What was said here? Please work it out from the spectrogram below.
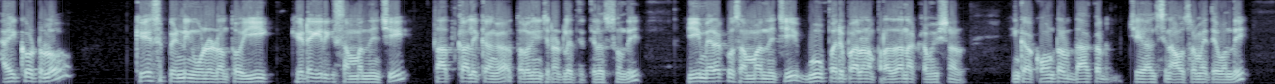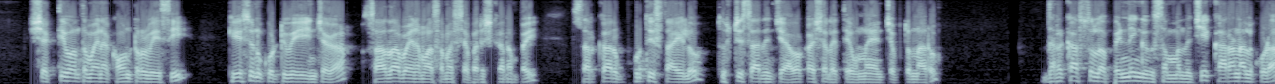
హైకోర్టులో కేసు పెండింగ్ ఉండడంతో ఈ కేటగిరీకి సంబంధించి తాత్కాలికంగా తొలగించినట్లయితే తెలుస్తుంది. ఈ మేరకు సంబంధించి భూ పరిపాలన ప్రధాన కమిషనర్ ఇంకా కౌంటర్ దాఖలు చేయాల్సిన అవసరం అయితే ఉంది. శక్తివంతమైన కౌంటర్ వేసి కేసును కొట్టివేయించగా సాదామైన మా సమస్య పరిష్కారంపై సర్కారు పూర్తి స్థాయిలో దృష్టి సారించే అవకాశాలు అయితే ఉన్నాయని చెప్తున్నారు. దరఖాస్తుల పెండింగ్కు సంబంధించి కారణాలు కూడా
